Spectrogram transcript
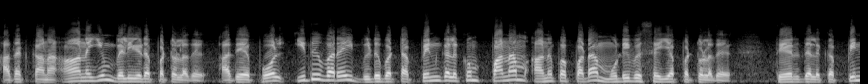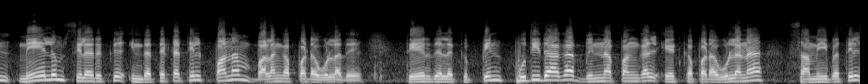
அதற்கான ஆணையும் வெளியிடப்பட்டுள்ளது. அதேபோல் இதுவரை விடுபட்ட பெண்களுக்கும் பணம் அனுப்பப்பட முடிவு செய்யப்பட்டுள்ளது. தேர்தலுக்கு பின் மேலும் சிலருக்கு இந்த திட்டத்தில் பணம் வழங்கப்பட உள்ளது. தேர்தலுக்கு பின் புதிதாக விண்ணப்பங்கள் ஏற்கப்பட உள்ளன. சமீபத்தில்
